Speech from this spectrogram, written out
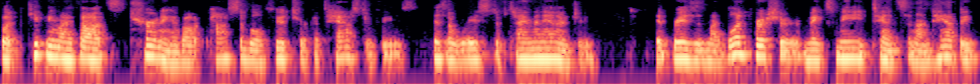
But keeping my thoughts churning about possible future catastrophes is a waste of time and energy. It raises my blood pressure, makes me tense and unhappy.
